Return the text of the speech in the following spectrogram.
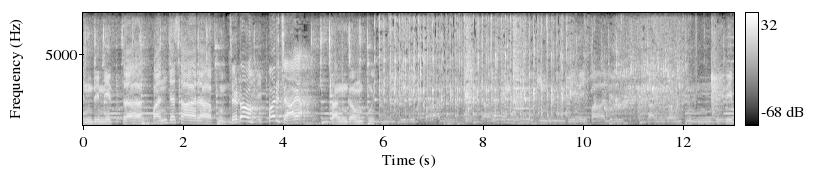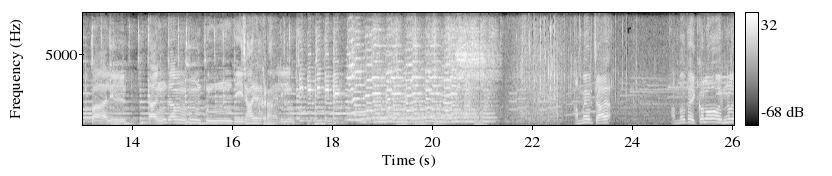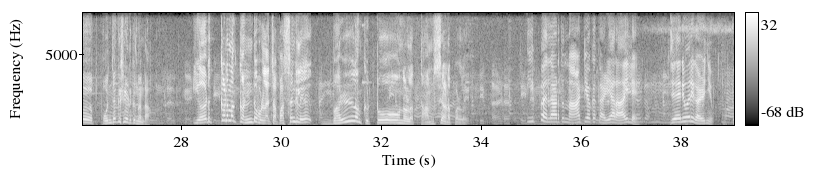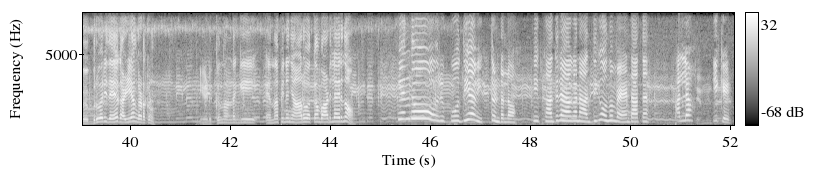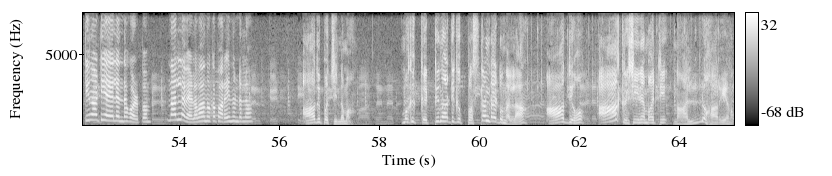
എന്തിനിത്ര പഞ്ചസാര ചേട്ടോ ഒരു ചായ. തങ്കം പുഞ്ചിരിപ്പാലിൽ തങ്കം പുഞ്ചിരിപ്പാലിൽ തങ്കം പുഞ്ചിരിപ്പാലിൽ തങ്കം ചായക്കട. പുഞ്ചിരിപ്പാലിൽ അമ്മ ഒരു ചായ. അമ്മ കഴിക്കലോ നിങ്ങൾ പൊഞ്ച കൃഷി എടുക്കുന്നുണ്ടാ? എടുക്കണമെന്ന് കണ്ടു പിള്ളച്ച. പക്ഷെങ്കിൽ വെള്ളം കിട്ടുമോന്നുള്ള തംസയാണ് പള്ളി. ഇപ്പൊ എല്ലായിടത്തും നാട്ടിയൊക്കെ കഴിയാറായില്ലേ? ജനുവരി കഴിഞ്ഞു. ഫെബ്രുവരി ഇതേ കഴിയാൻ കിടക്കണം. എടുക്കുന്നുണ്ടെങ്കിൽ എന്നാ പിന്നെ ഞാറ് വെക്കാൻ പാടില്ലായിരുന്നോ? എന്തോ ഒരു പുതിയ വിത്തുണ്ടല്ലോ. ഈ കതിരാകാൻ അധികം ഒന്നും വേണ്ടാത്ത. അല്ല ഈ കെട്ടിനാട്ടിയായാലും എന്താ കൊഴപ്പം? നല്ല വിളവാന്നൊക്കെ പറയുന്നുണ്ടല്ലോ. ആദ്യപ്പോ ചിന്നമ്മ. നമുക്ക് കെട്ടിനാട്ടിക്ക് പ്രശ്നം ഉണ്ടായിട്ടൊന്നല്ല ആദ്യം ആ കൃഷിനെ പറ്റി നല്ല അറിയണം.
